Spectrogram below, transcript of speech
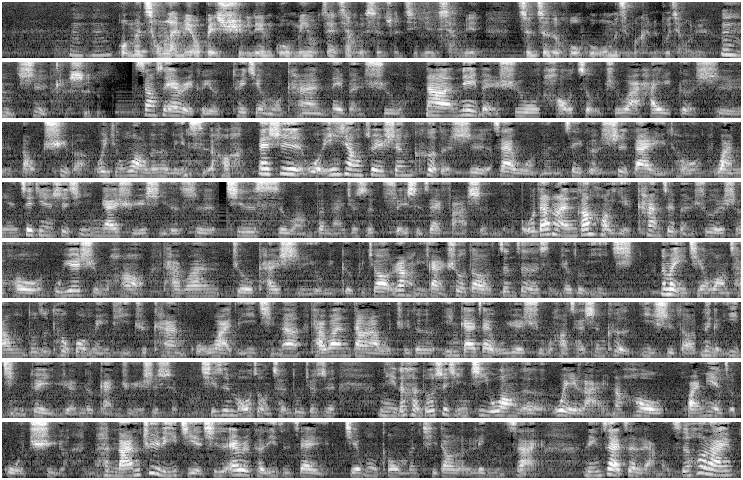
嗯哼，我们从来没有被训练过，没有在这样的生存经验下面真正的活过，我们怎么可能不焦虑？嗯，是，是。上次 Eric 有推荐我看那本书，那那本书好走之外，还有一个是老去吧，我已经忘了那个名字哈。但是我印象最深刻的是，在我们这个世代里头，晚年这件事情应该学习的是，其实死亡本来就是随时在发生的。我当然刚好也看这本书的时候，五月十五号台湾就开始有一个比较让你感受到真正的什么叫做疫情。那么以前往常我们都是透过媒体去看国外的疫情，那台湾当然我觉得应该在五月十五号才深刻意识到那个疫情对人的感觉是什么。其实某种程度就是你的很多事情寄望了未来，然后怀念着过去，很难去理解。其实 Eric 一直在节目跟我们提到了“临在”，“临在”这两个字，后来。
